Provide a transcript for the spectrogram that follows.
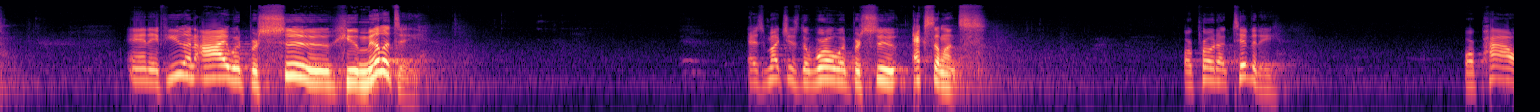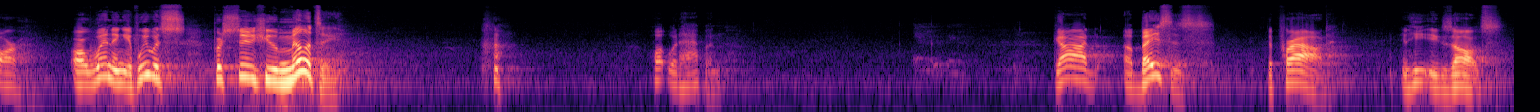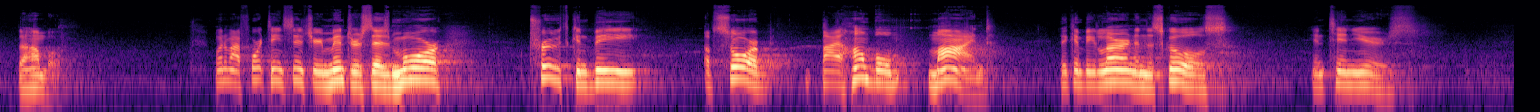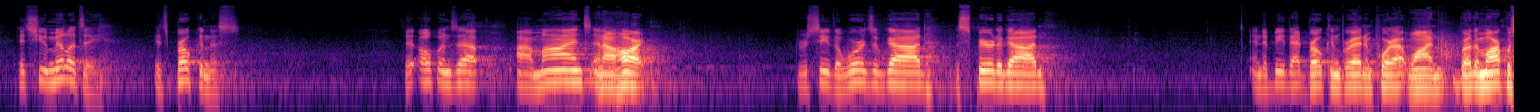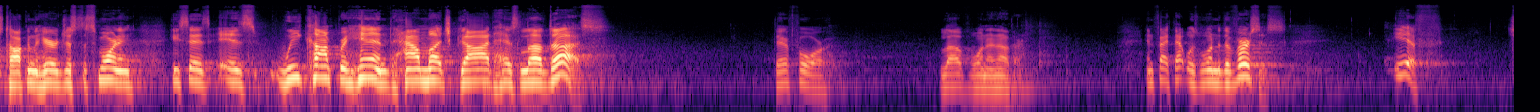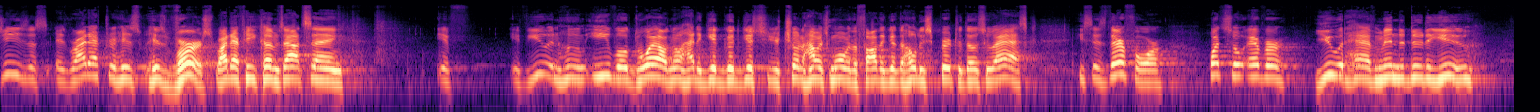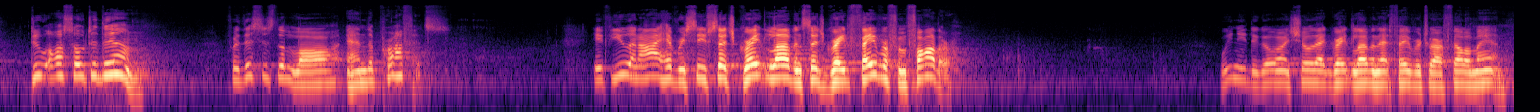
And if you and I would pursue humility as much as the world would pursue excellence or productivity, or power or winning, if we would pursue humility, what would happen? God abases the proud and he exalts the humble. One of my 14th century mentors says more truth can be absorbed by a humble mind that can be learned in the schools in 10 years. It's humility, it's brokenness that opens up our minds and our heart to receive the words of God, the Spirit of God, and to be that broken bread and poured out wine. Brother Mark was talking to here just this morning. He says, as we comprehend how much God has loved us, therefore, love one another. In fact, that was one of the verses. If Jesus is right after his, his verse, right after he comes out saying, if you in whom evil dwell know how to give good gifts to your children, how much more will the Father give the Holy Spirit to those who ask? He says, therefore, whatsoever you would have men to do to you, do also to them. For this is the law and the prophets. If you and I have received such great love and such great favor from Father, we need to go and show that great love and that favor to our fellow man.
